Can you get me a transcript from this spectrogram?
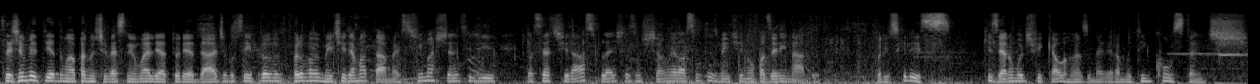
Se a geometria do mapa não tivesse nenhuma aleatoriedade, você prova provavelmente iria matar, mas tinha uma chance de você atirar as flechas no chão e elas simplesmente não fazerem nada. Por isso que eles quiseram modificar o Hanzo, né? Ele era muito inconstante.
